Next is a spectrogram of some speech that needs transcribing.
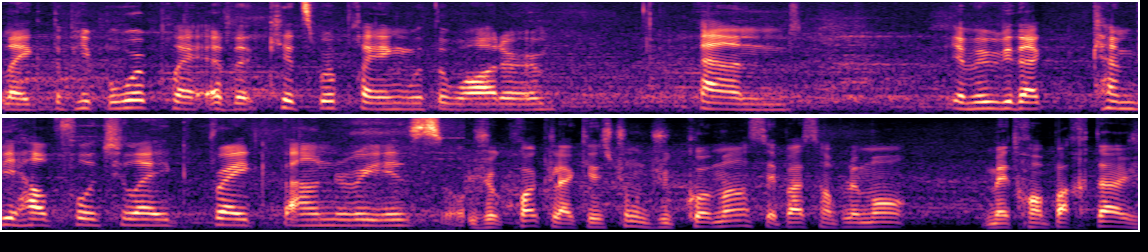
like the people were play, uh, the kids were playing with the water, and yeah, maybe that can be helpful to like break boundaries. Je crois que la question du commun, c'est pas simplement mettre en partage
